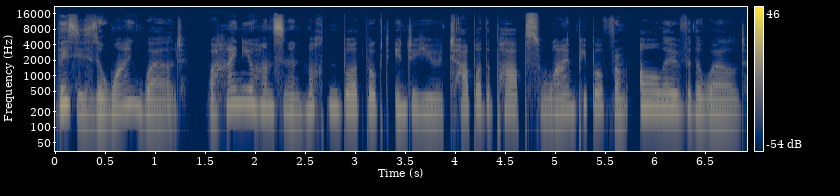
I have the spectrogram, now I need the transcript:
This is The Wine World, where Heine Johansen and Morten Bortbucht interview top of the pops wine people from all over the world.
